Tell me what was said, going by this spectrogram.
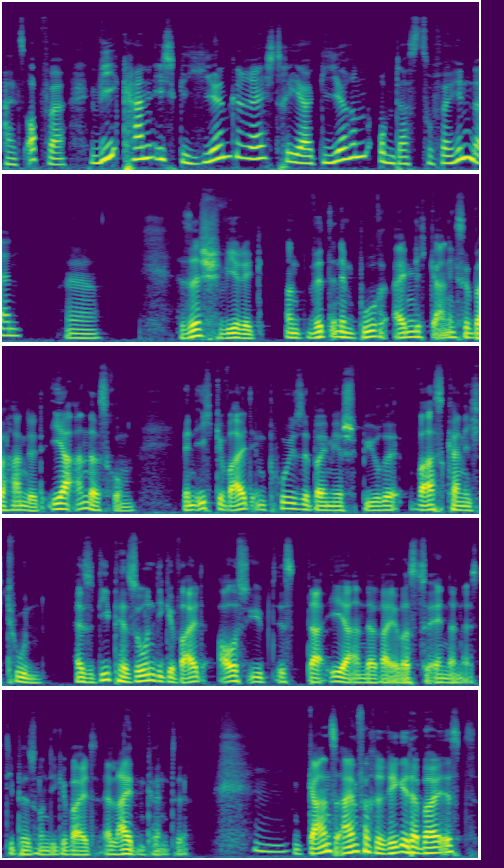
als Opfer, wie kann ich gehirngerecht reagieren, um das zu verhindern? Ja, es ist schwierig und wird in dem Buch eigentlich gar nicht so behandelt. Eher andersrum. Wenn ich Gewaltimpulse bei mir spüre, was kann ich tun? Also die Person, die Gewalt ausübt, ist da eher an der Reihe, was zu ändern, als die Person, die Gewalt erleiden könnte. Hm. Ganz einfache Regel dabei ist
